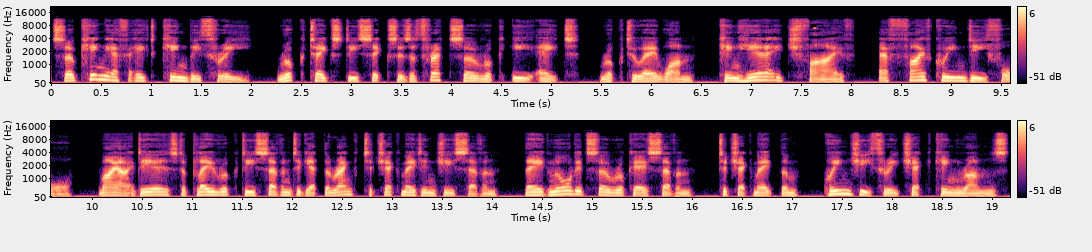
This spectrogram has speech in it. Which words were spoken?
So king f8 king b3, Rook takes d6 is a threat so rook e8, rook to a1, king here h5, f5 queen d4, my idea is to play rook d7 to get the rank to checkmate in g7, they ignored it so rook a7, to checkmate them, queen g3 check king runs,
